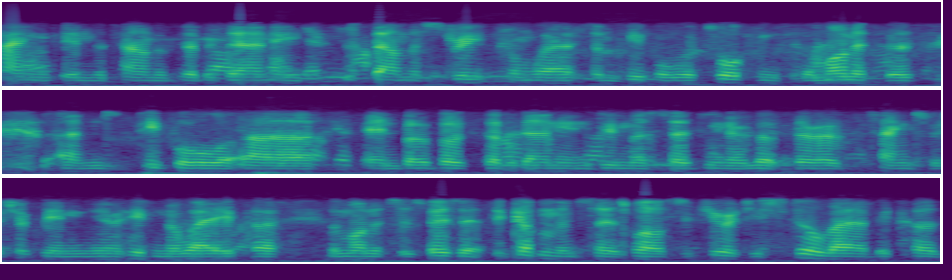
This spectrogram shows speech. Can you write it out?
tank in the town of Zabadani just down the street from where some people were talking to the monitors, and people uh, in both, both and Duma said, you know, look, there are tanks which have been you know, hidden away for the monitors' visit. The government says, well, security is still there because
